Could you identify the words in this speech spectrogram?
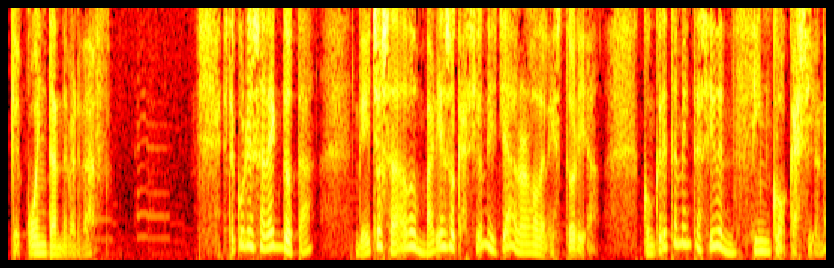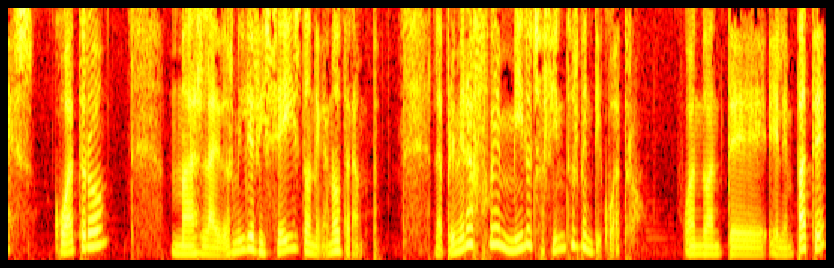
que cuentan de verdad. Esta curiosa anécdota, de hecho, se ha dado en varias ocasiones ya a lo largo de la historia. Concretamente ha sido en cinco ocasiones. Cuatro más la de 2016 donde ganó Trump. La primera fue en 1824, cuando ante el empate,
